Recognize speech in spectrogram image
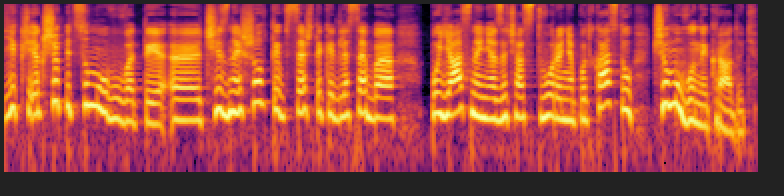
Як- якщо підсумовувати, е, чи знайшов ти все ж таки для себе пояснення за час створення подкасту, чому вони крадуть?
